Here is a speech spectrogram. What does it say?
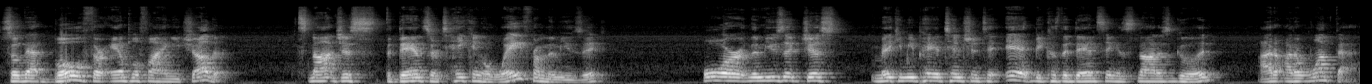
so that both are amplifying each other. It's not just the dancer taking away from the music or the music just making me pay attention to it because the dancing is not as good. I don't, I don't want that.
